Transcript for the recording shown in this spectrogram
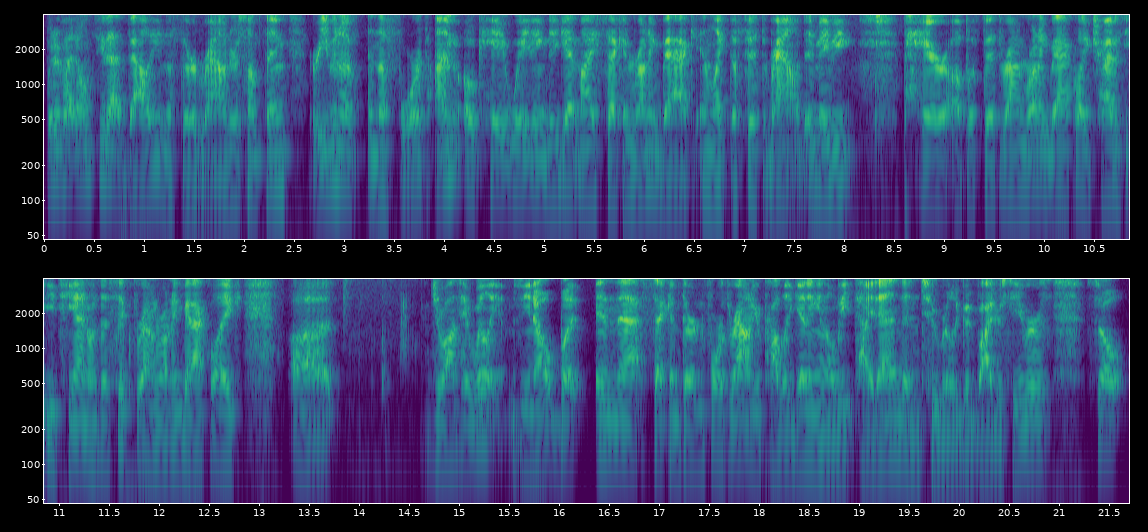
But if I don't see that value in the third round or something, or even if in the fourth, I'm okay waiting to get my second running back in like the fifth round and maybe pair up a fifth round running back like Travis Etienne with a sixth round running back like uh Javonte Williams, you know, but in that second, third, and fourth round, you're probably getting an elite tight end and two really good wide receivers. So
